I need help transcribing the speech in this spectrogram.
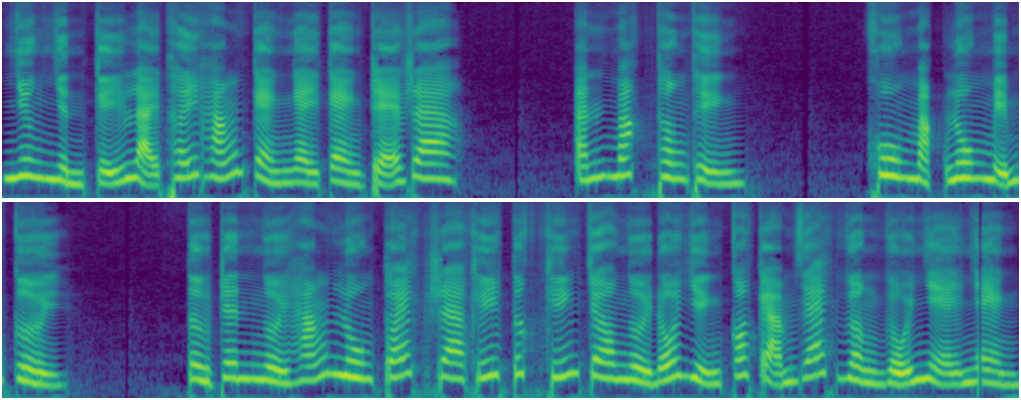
Nhưng nhìn kỹ lại thấy hắn càng ngày càng trẻ ra. Ánh mắt thân thiện. Khuôn mặt luôn mỉm cười. Từ trên người hắn luôn toát ra khí tức khiến cho người đối diện có cảm giác gần gũi nhẹ nhàng.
